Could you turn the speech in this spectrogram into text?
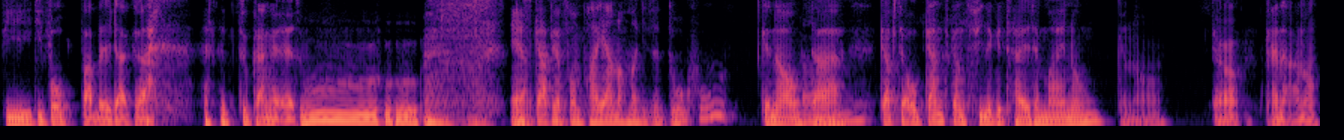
wie die Vogue-Bubble da gerade zugange ist. Uh. Ja, Es gab ja vor ein paar Jahren nochmal diese Doku. Genau, da Ähm, gab es ja auch ganz, ganz viele geteilte Meinungen. Genau. ja, keine Ahnung.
